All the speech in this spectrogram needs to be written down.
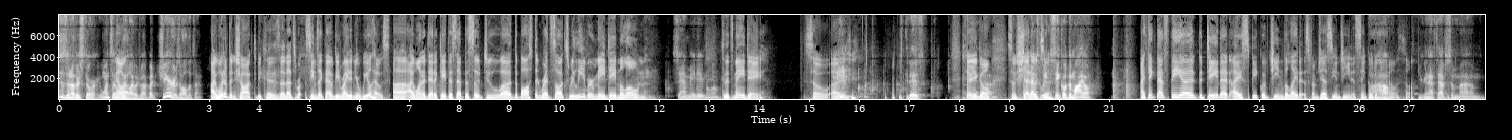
Friends is another story. Once in No. a while I would but Cheers all the time. I would have been shocked because uh, that's seems like that would be right in your wheelhouse. Uh, I want to dedicate this episode to uh, the Boston Red Sox reliever Mayday Malone Sam Mayday Malone. because it's May Day. So uh, It is. there you go. uh, So shout out to. Cinco de Mayo. I think that's the uh, the day that I speak with Gene Valaitis from Jesse and Gene is Cinco de Wow. Mayo. So You're gonna have to have some um,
